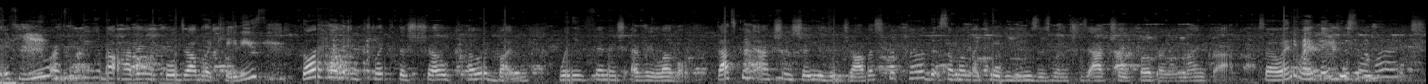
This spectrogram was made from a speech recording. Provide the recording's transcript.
If you are thinking about having a cool job like Katie's, go ahead and click the Show Code button when you finish every level. That's going to actually show you the JavaScript code that someone like Katie uses when she's actually programming Minecraft. So anyway, thank you so much.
